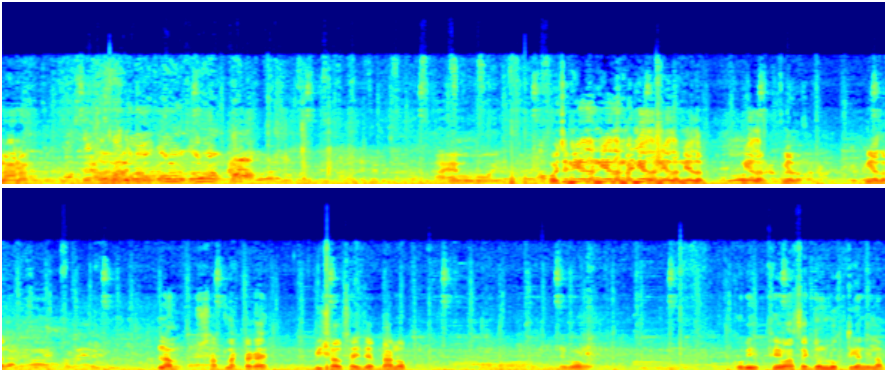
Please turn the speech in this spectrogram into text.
না না। হয়েছে নিয়ে যান নিয়ে যান ভাই নিয়ে যান নিয়ে যান নিয়ে যান নিয়ে যান নিয়ে যান নিয়ে যান। নিলাম সাত লাখ টাকায় বিশাল সাইজের দানব এবং খুবই ফেমাস একজন লোক থেকে নিলাম।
